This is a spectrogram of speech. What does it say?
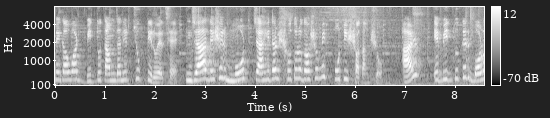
মেগাওয়াট বিদ্যুৎ আমদানির চুক্তি রয়েছে, যা দেশের মোট চাহিদার সতেরো দশমিক পঁচিশ শতাংশ। আর এ বিদ্যুতের বড়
